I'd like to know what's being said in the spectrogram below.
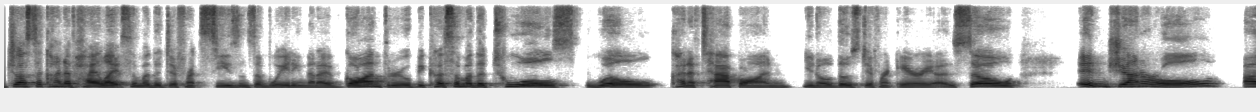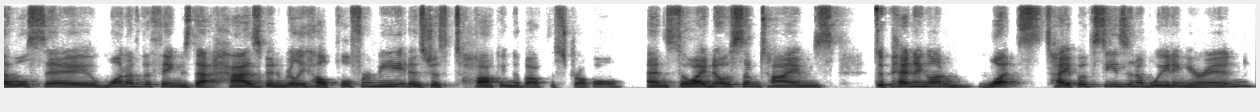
just to kind of highlight some of the different seasons of waiting that I've gone through because some of the tools will kind of tap on you know those different areas. So in general I will say one of the things that has been really helpful for me is just talking about the struggle and so I know sometimes depending on what type of season of waiting you're in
